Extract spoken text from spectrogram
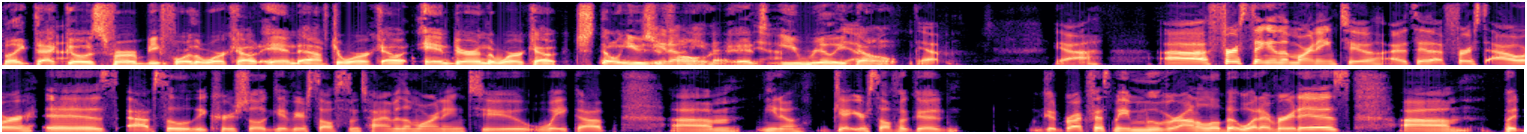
like that goes for before the workout and after workout and during the workout. Just don't use you your phone. It. It's, you really don't. Yep. Yeah. Uh, first thing in the morning too. I would say that first hour is absolutely crucial. Give yourself some time in the morning to wake up. Um, you know, get yourself a good good breakfast. Maybe move around a little bit, whatever it is. Um, but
